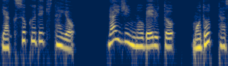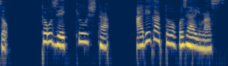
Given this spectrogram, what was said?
約束できたよ。ライジンのベルト、戻ったぞ。と絶叫した。ありがとうございます。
